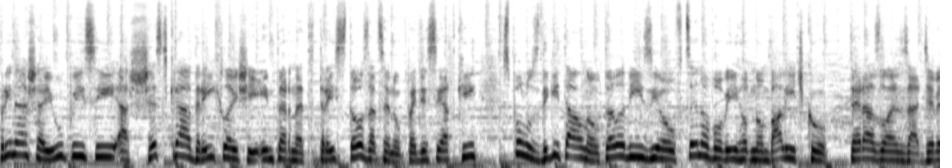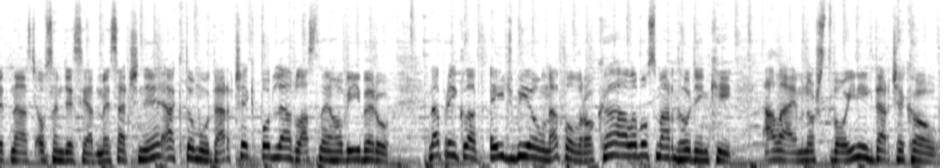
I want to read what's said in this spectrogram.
prináša UPC až 6 krát rýchlejší internet 300 za cenu 50 spolu s digitálnou televíziou v cenovo výhodnom balíčku. Teraz len za 19,80 mesačne a k tomu darček podľa vlastného výberu. Napríklad HBO na pol roka alebo smart hodinky, ale aj množstvo iných darčekov.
